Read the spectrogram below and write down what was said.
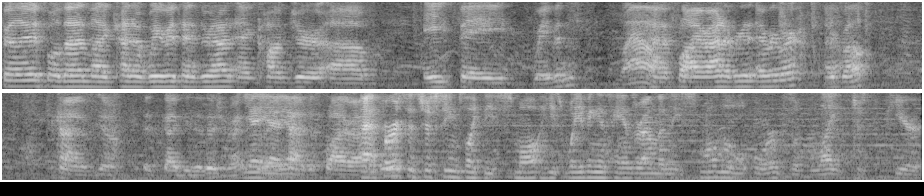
Phileas will then like kind of wave his hands around and conjure um, eight Fey ravens, Wow. kind of fly around every, everywhere as well. Kind of you know, it's got to be the illusion, right? Yeah, so yeah, yeah. Just fly around. At first, it just seems like these small. He's waving his hands around, then these small little orbs of light just appear,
